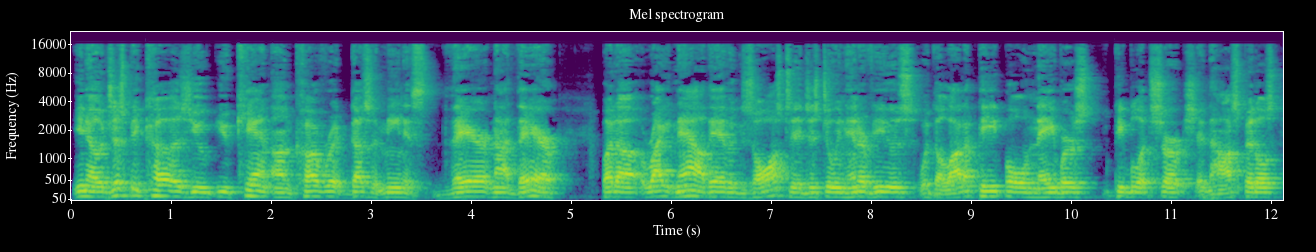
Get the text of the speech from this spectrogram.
you know, just because you, you can't uncover it doesn't mean it's there, not there. But uh, right now, they have exhausted just doing interviews with a lot of people, neighbors, people at church and hospitals,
